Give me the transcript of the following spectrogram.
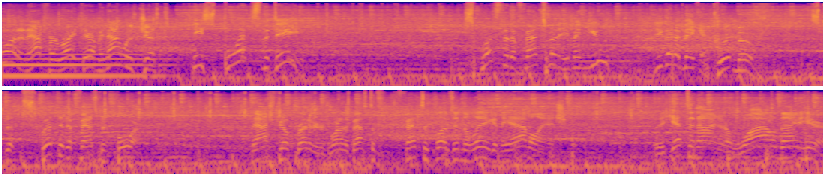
what an effort right there. I mean, that was just, he splits the D. Splits the defenseman. I mean, you you got to make a good move. Split, split the defenseman four. Nashville Predators, one of the best defensive clubs in the league, and the Avalanche. They get to nine in a wild night here.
